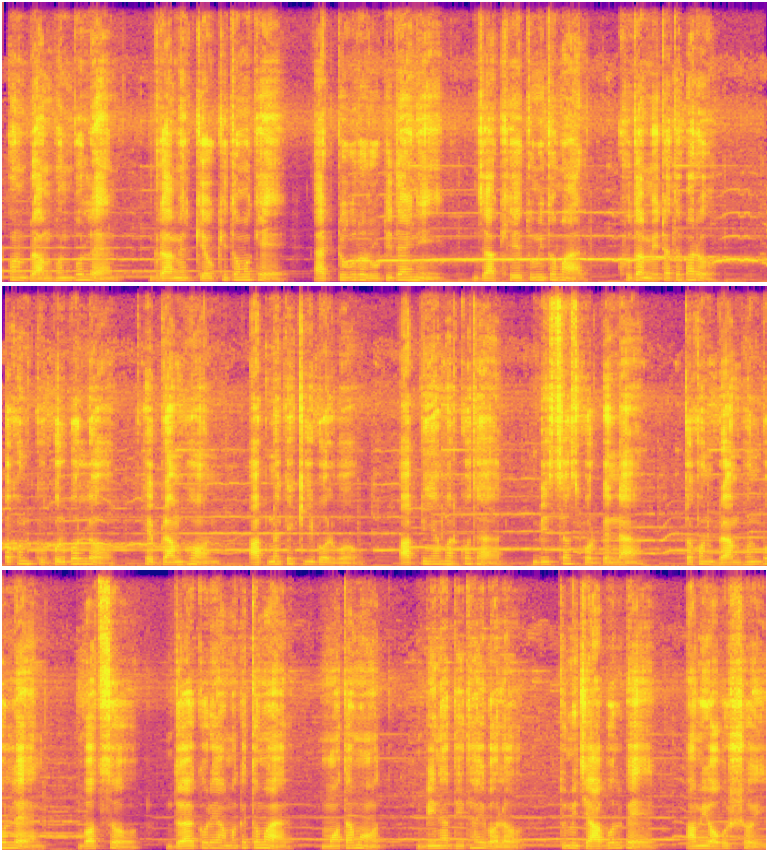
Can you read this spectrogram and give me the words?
তখন ব্রাহ্মণ বললেন, গ্রামের কেউ কি তোমাকে এক টুকরো রুটি দেয়নি, যা খেয়ে তুমি তোমার ক্ষুধা মেটাতে পারো? তখন কুকুর বলল হে ব্রাহ্মণ, আপনাকে কি বলব? আপনি আমার কথা বিশ্বাস করবেন না। তখন ব্রাহ্মণ বললেন, বৎস, দয়া করে আমাকে তোমার মতামত বিনা দ্বিধায় বলো। তুমি যা বলবে, আমি অবশ্যই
